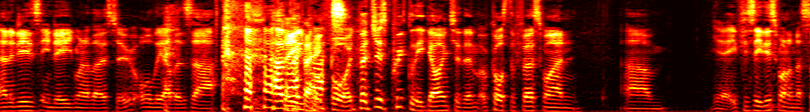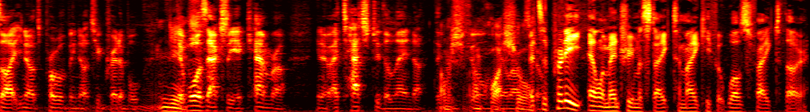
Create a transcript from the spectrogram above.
and it is indeed one of those two. All the others are have been put Thanks. forward, but just quickly going to them. Of course, the first one, um, yeah. If you see this one on the site, you know it's probably not too credible. Yes. There was actually a camera, you know, attached to the lander. That I'm could sh- I'm film quite Neil sure. Armstrong. It's a pretty elementary mistake to make if it was faked, though.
